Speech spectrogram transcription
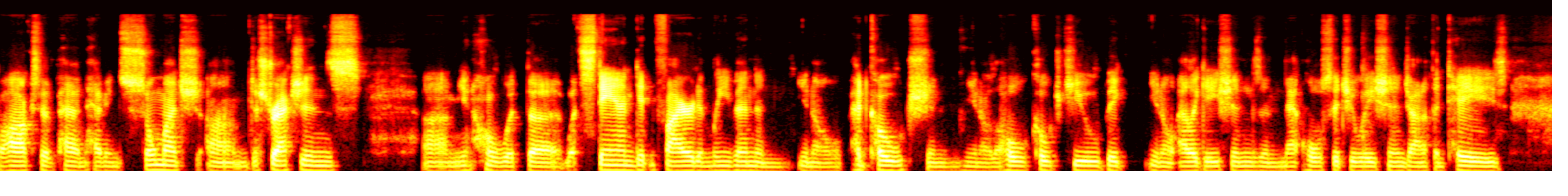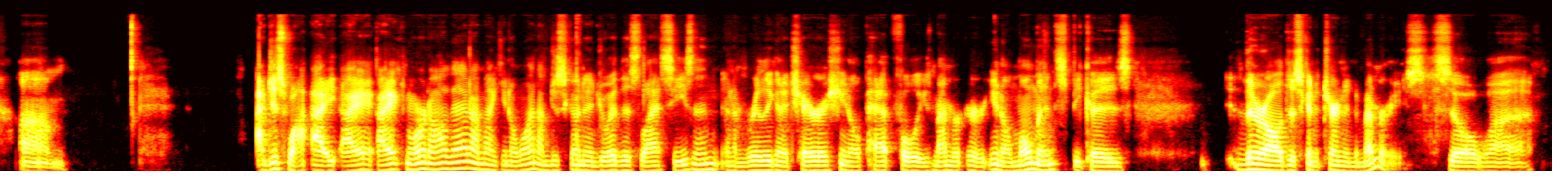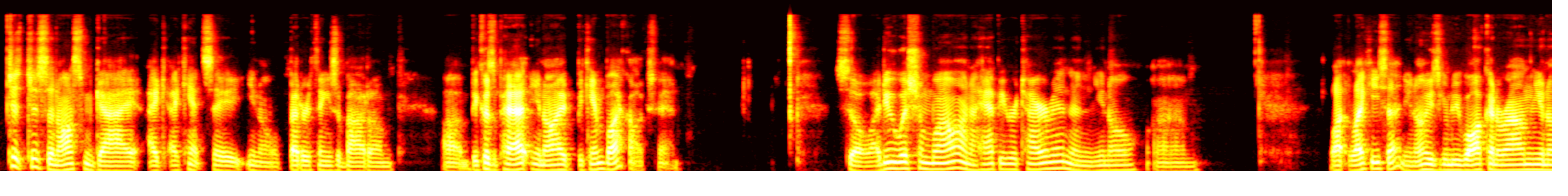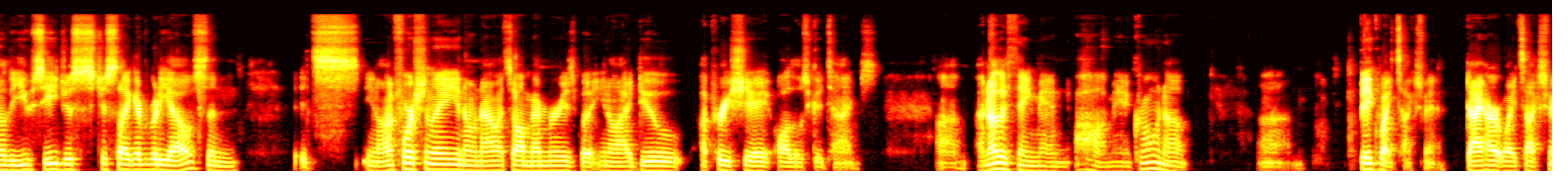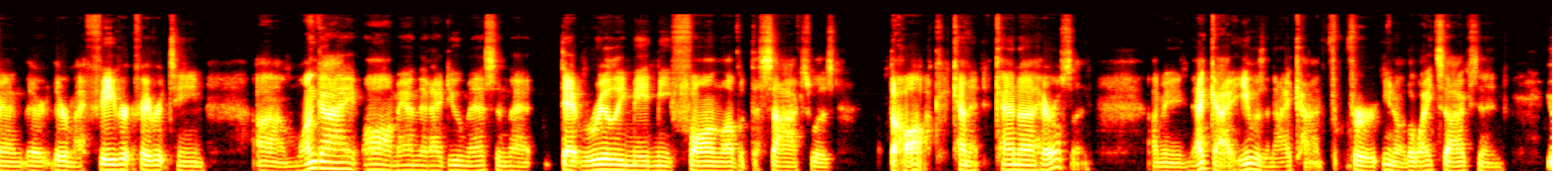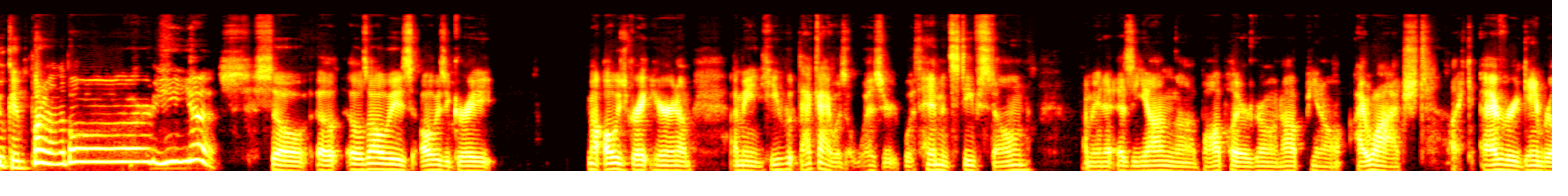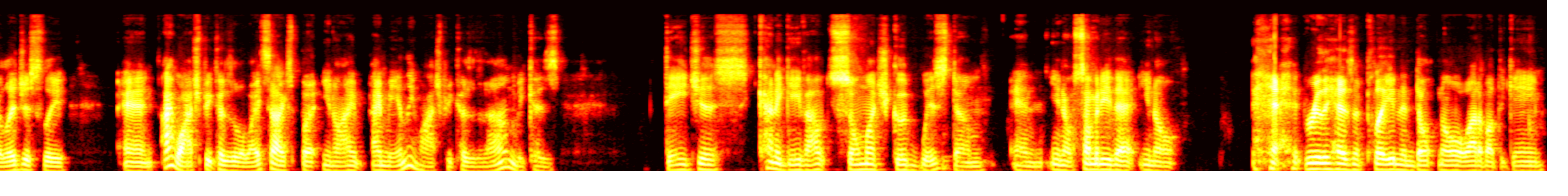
Hawks have had having so much um, distractions um, you know, with the with Stan getting fired and leaving, and you know, head coach, and you know, the whole coach Q big, you know, allegations and that whole situation. Jonathan Toews. Um, I just I, I I ignored all that. I'm like, you know what? I'm just going to enjoy this last season, and I'm really going to cherish, you know, Pat Foley's memory or you know moments because they're all just going to turn into memories. So uh, just just an awesome guy. I I can't say you know better things about him. Um, because of Pat, you know, I became a Blackhawks fan. So I do wish him well on a happy retirement, and you know, um, like he said, you know, he's going to be walking around, you know, the UC just just like everybody else, and it's you know, unfortunately, you know, now it's all memories, but you know, I do appreciate all those good times. Um, another thing, man, oh man, growing up, um, big White Sox fan, diehard White Sox fan. They're they're my favorite favorite team. Um, one guy, oh man, that I do miss and that that really made me fall in love with the Sox was the Hawk, Ken Ken uh, Harrelson. I mean, that guy, he was an icon for, for you know the White Sox, and you can put it on the board, yes. So it was always always a great, always great hearing him. I mean, he that guy was a wizard with him and Steve Stone. I mean, as a young uh, ball player growing up, you know, I watched like every game religiously, and I watched because of the White Sox, but you know, I I mainly watched because of them because they just kind of gave out so much good wisdom, and you know, somebody that you know really hasn't played and don't know a lot about the game.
